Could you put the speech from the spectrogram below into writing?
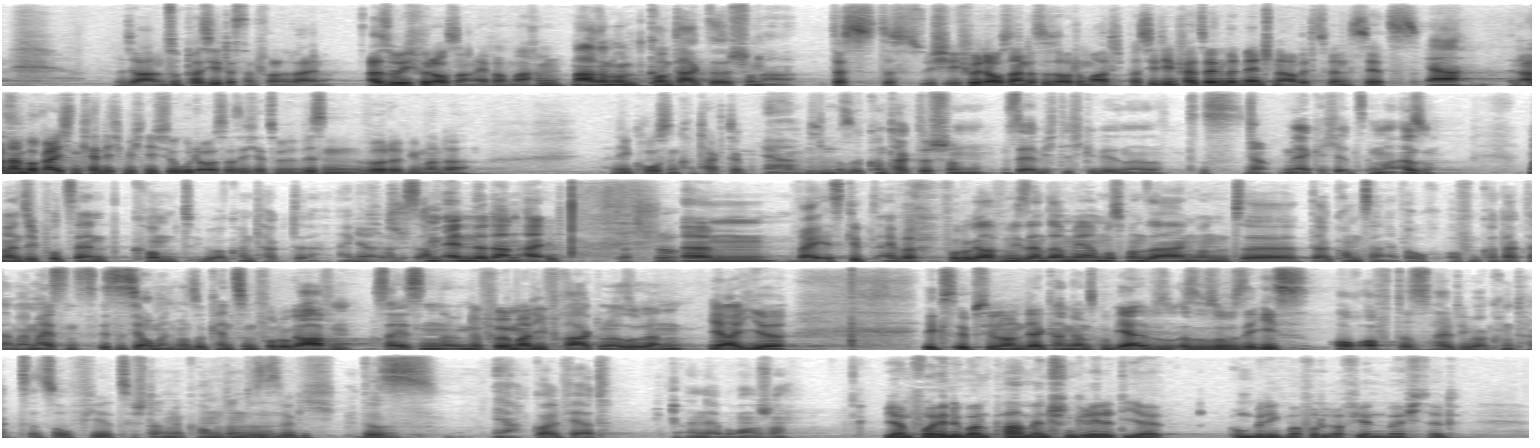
ja, und so passiert das dann von alleine. Also ich würde auch sagen, einfach machen. Machen und Kontakte ist schon. Das, das, ich, ich würde auch sagen, dass das automatisch passiert. Jedenfalls, wenn du mit Menschen arbeitest. Wenn es jetzt Ja, in anderen Bereichen kenne ich mich nicht so gut aus, dass ich jetzt wissen würde, wie man da an die großen Kontakte ja also Kontakt ist schon sehr wichtig gewesen. Also das Ja. merke ich jetzt immer. Also 90 Prozent kommt über Kontakte eigentlich Ja, das alles. Am Ende dann halt. Ähm, weil es gibt einfach Fotografen wie Sand am Meer, muss man sagen. Und äh, da kommt es dann einfach auch auf den Kontakt an. Weil meistens ist es ja auch manchmal so, kennst du einen Fotografen, sei es eine, irgendeine Firma, die fragt oder so, dann, ja, hier XY, der kann ganz gut. Ja, also also so sehe ich es auch oft, dass halt über Kontakte so viel zustande kommt. Und das ist wirklich, das ist ja, Gold wert in der Branche. Wir haben vorhin über ein paar Menschen geredet, die ihr unbedingt mal fotografieren möchtet.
